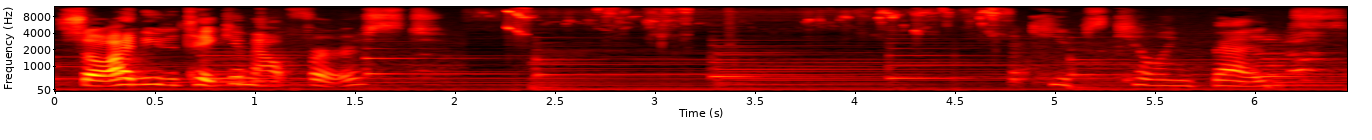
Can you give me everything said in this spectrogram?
So I need to take him out first keeps killing beds.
